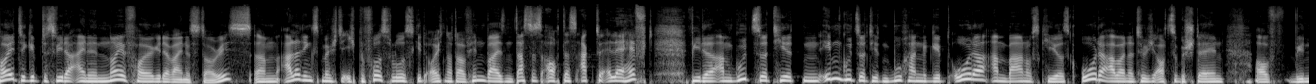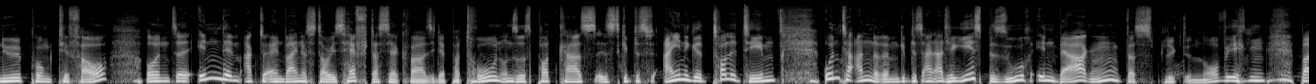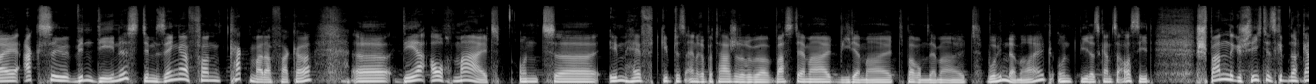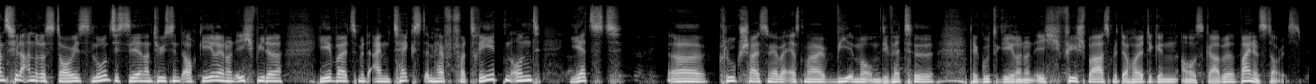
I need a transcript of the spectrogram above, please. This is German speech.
Heute gibt es wieder eine neue Folge der Vinyl Stories. Ähm, allerdings möchte ich, bevor es losgeht, euch noch darauf hinweisen, dass es auch das aktuelle Heft wieder am gut sortierten, im gut sortierten Buchhandel gibt oder am Bahnhofskiosk oder aber natürlich auch zu bestellen auf vinyl.tv. Und äh, in dem aktuellen Vinyl Stories Heft, das ja quasi der Patron unseres Podcasts ist, gibt es einige tolle Themen. Unter anderem gibt es einen Ateliersbesuch in Bergen, das liegt in Norwegen, bei Axel Windenes, dem Sänger von Kack Motherfucker. Äh, äh, der auch malt. Und äh, im Heft gibt es eine Reportage darüber, was der malt, wie der malt, warum der malt, wohin der malt und wie das Ganze aussieht. Spannende Geschichte. Es gibt noch ganz viele andere Stories. Lohnt sich sehr. Natürlich sind auch Gerion und ich wieder jeweils mit einem Text im Heft vertreten. Und jetzt äh, klug scheißen wir aber erstmal wie immer um die Wette. Der gute Gerion und ich. Viel Spaß mit der heutigen Ausgabe Vinyl Stories.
